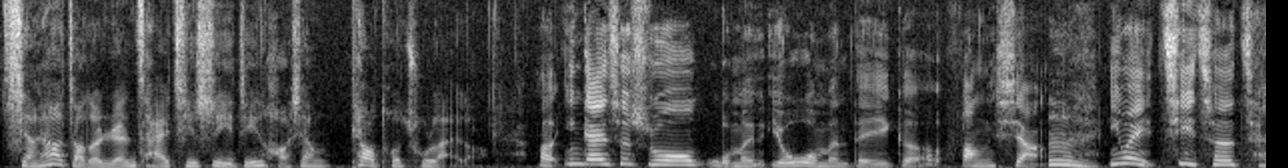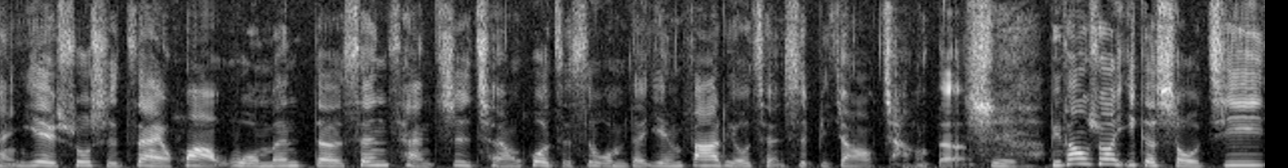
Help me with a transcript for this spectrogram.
想要找的人才，其实已经好像跳脱出来了。呃，应该是说我们有我们的一个方向，嗯，因为汽车产业说实在话，我们的生产制程或者是我们的研发流程是比较长的，是，比方说一个手机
